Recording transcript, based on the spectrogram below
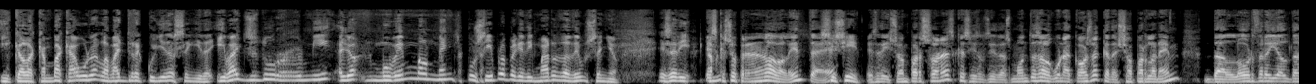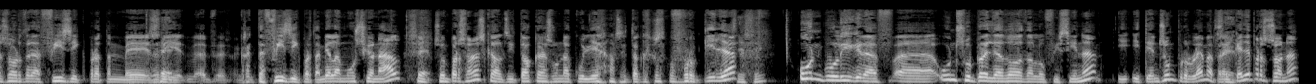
i que la que em va caure la vaig recollir de seguida i vaig dormir allò movent-me el menys possible perquè dic, mare de Déu senyor és a dir, És que s'ho prenen a la valenta, eh? Sí, sí. És a dir, són persones que si els hi desmuntes alguna cosa, que d'això parlarem, de l'ordre i el desordre físic, però també, és a Sí. dir, exacte, físic, però també l'emocional, Sí. són persones que els hi toques una cullera, els hi toques una forquilla, Sí, sí. Un bolígraf, eh, un subratllador de l'oficina i, i tens un problema, perquè Sí. aquella persona,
